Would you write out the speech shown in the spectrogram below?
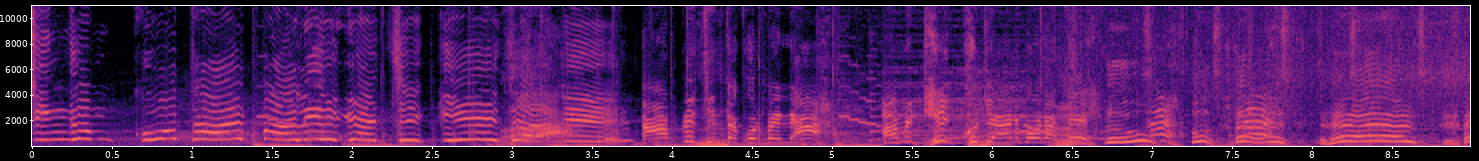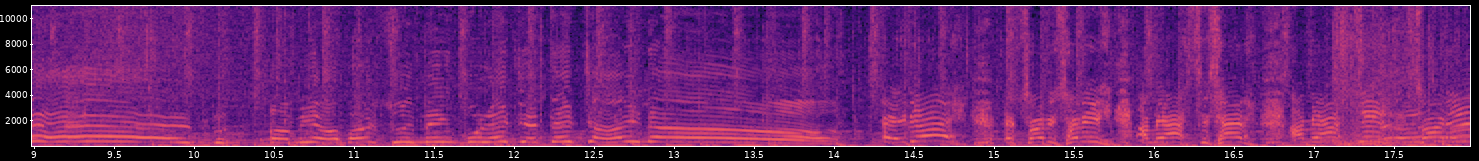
চিঙ্গাম কোথায় পালিয়ে গেছে কে জানে? আপনি চিন্তা করবেন না। আমি ঠিক খুঁজে আনব ওনাকে। আমি আবার সুইমিং পুলে যেতে চাই না। এই রে সরি সরি আমি আসছি স্যার আমি আসছি সরি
